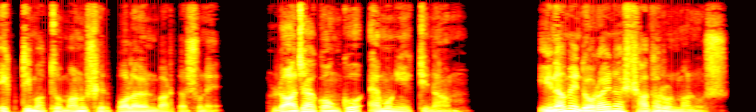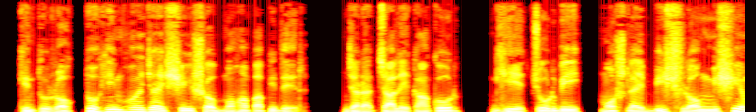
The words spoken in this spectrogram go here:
একটিমাত্র মানুষের পলায়ন বার্তা শুনে। রাজা কঙ্ক এমনই একটি নাম। এ নামে ডরায় না সাধারণ মানুষ, কিন্তু রক্তহীন হয়ে যায় সেই সব মহাপাপীদের, যারা চালে কাঁকর, ঘিয়ে চর্বি, মশলায় বিষ রং মিশিয়ে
